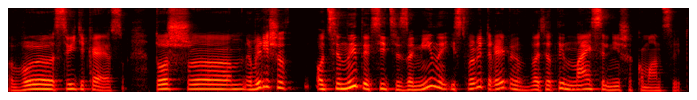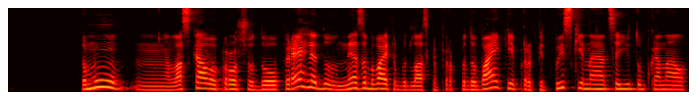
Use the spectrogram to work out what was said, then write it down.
в світі КСу. Тож е, вирішив оцінити всі ці заміни і створити рейтинг з 20 найсильніших команд світу. Тому ласкаво прошу до перегляду. Не забувайте, будь ласка, про вподобайки, про підписки на цей YouTube канал.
